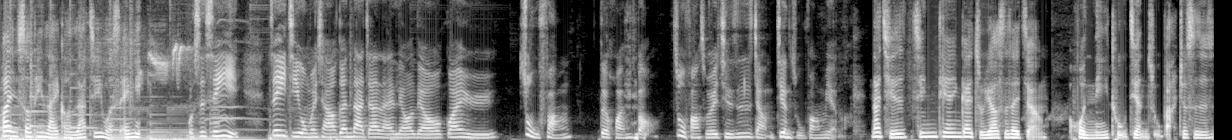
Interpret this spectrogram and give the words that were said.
欢迎收听来一口垃圾，我是 Amy，我是心怡。这一集我们想要跟大家来聊聊关于住房的环保。住房所谓其实是讲建筑方面了。那其实今天应该主要是在讲混凝土建筑吧，就是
